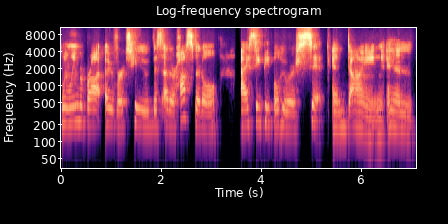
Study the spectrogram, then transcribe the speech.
When we were brought over to this other hospital, I see people who are sick and dying and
